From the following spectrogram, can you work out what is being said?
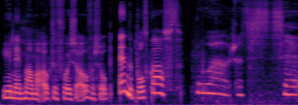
Hier neemt mama ook de voice-overs op en de podcast. Wauw, dat ze,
